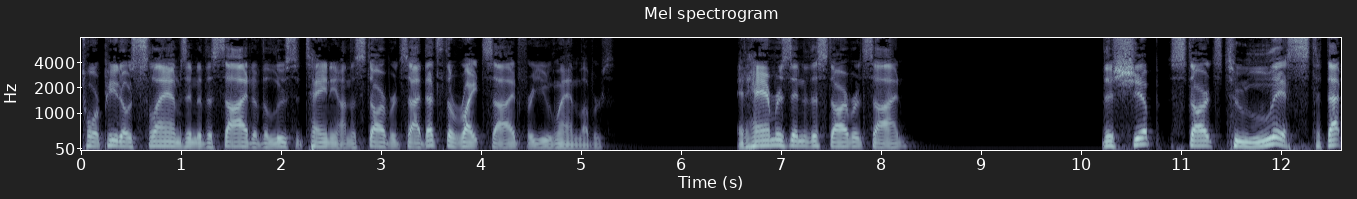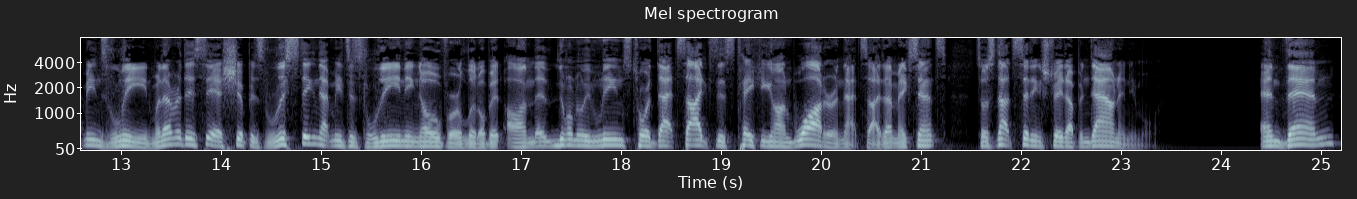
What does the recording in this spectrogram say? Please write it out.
Torpedo slams into the side of the Lusitania on the starboard side. That's the right side for you land landlubbers. It hammers into the starboard side. The ship starts to list. That means lean. Whenever they say a ship is listing, that means it's leaning over a little bit on. It normally leans toward that side because it's taking on water in that side. That makes sense. So it's not sitting straight up and down anymore. And then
